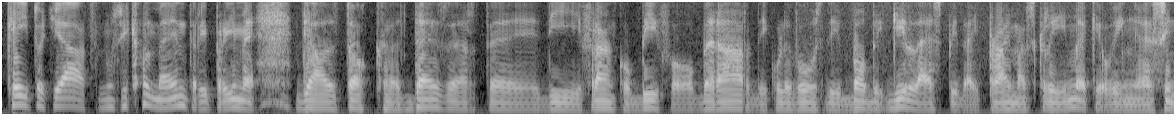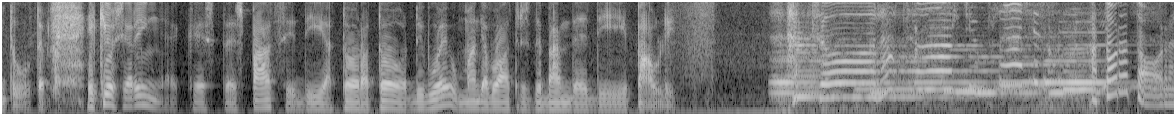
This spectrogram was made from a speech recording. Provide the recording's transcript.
che i musicalmente, riprime di al Toc Desert eh, di Franco Bifo Berardi con le voci di Bobby Gillespie dai Primal Scream che ho in sentute e che io si arin questi spazi di attor attor di voi un mandi a voatris de bande di Pauli A tora tora.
